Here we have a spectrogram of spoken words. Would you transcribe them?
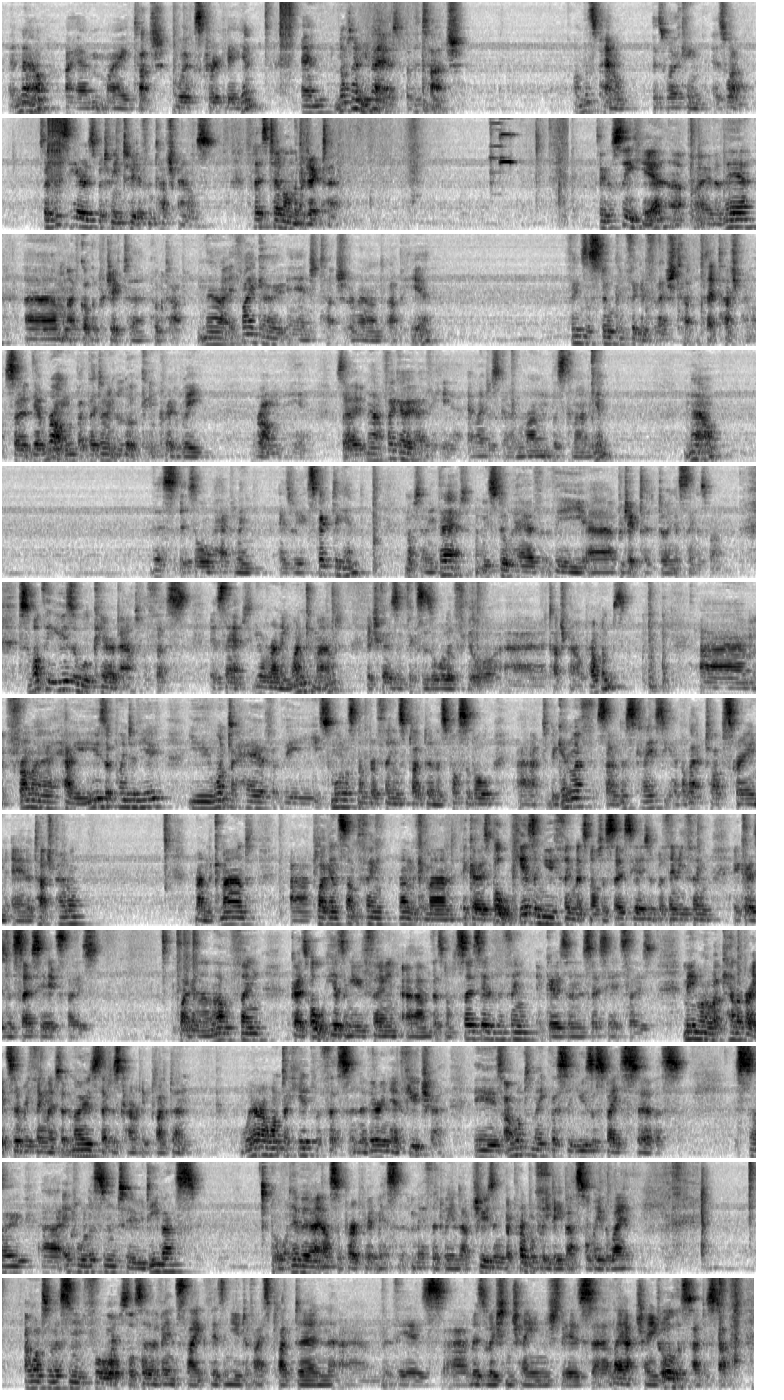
and now I have my touch works correctly again. And not only that, but the touch on this panel is working as well. So this here is between two different touch panels. Let's turn on the projector. So you'll see here, up over there, um, I've got the projector hooked up. Now if I go and touch around up here, things are still configured for that, that touch panel. So they're wrong, but they don't look incredibly wrong here. So now if I go over here and I just go and run this command again, now this is all happening as we expect again. Not only that, we still have the uh, projector doing its thing as well. So what the user will care about with this is that you're running one command which goes and fixes all of your uh, touch panel problems. Um, from a how you use it point of view, you want to have the smallest number of things plugged in as possible uh, to begin with. So in this case you have a laptop screen and a touch panel. Run the command, uh, plug in something, run the command, it goes, oh, here's a new thing that's not associated with anything, it goes and associates those. Plug in another thing, it goes, oh, here's a new thing um, that's not associated with anything, it goes and associates those. Meanwhile, it calibrates everything that it knows that is currently plugged in. Where I want to head with this in the very near future is I want to make this a user space service. So uh, it will listen to dbus, or whatever else appropriate method we end up choosing, but probably dbus will be the way. I want to listen for all sorts of events like there's a new device plugged in, um, there's uh, resolution change, there's uh, layout change, all this type of stuff.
